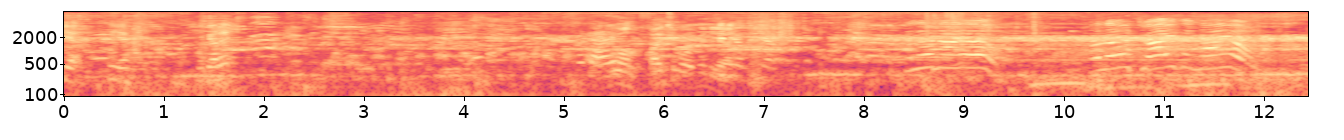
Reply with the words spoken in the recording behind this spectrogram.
Here, here. You got it? Okay. Go on, photo or video? Video, video. Hello, Niall. Hello, driver Niall.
